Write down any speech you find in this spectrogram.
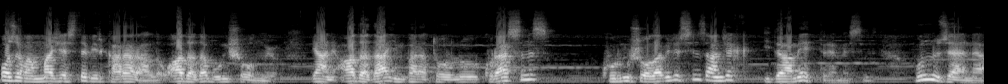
o zaman Majeste bir karar aldı. O adada bu iş olmuyor. Yani adada imparatorluğu kurarsınız, kurmuş olabilirsiniz ancak idame ettiremezsiniz. Bunun üzerine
